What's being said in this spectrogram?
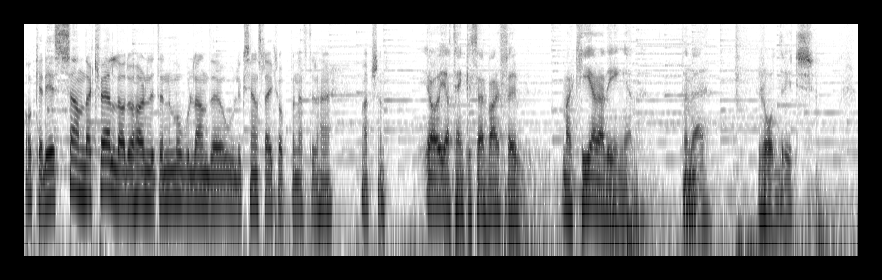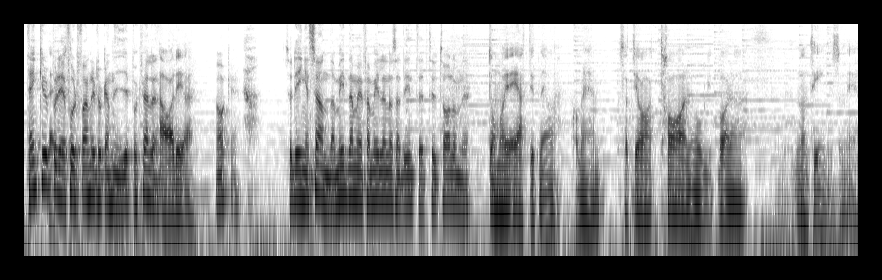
Okej, det är söndag kväll då. Du har en liten molande olyckskänsla i kroppen efter den här matchen. Ja, jag tänker så här, varför markerade ingen den mm. där Rodrich? Tänker du på det fortfarande klockan nio på kvällen? Ja, det gör jag. Okej. Så det är ingen söndagmiddag med familjen och så? Det är inte ett uttal om det? De har ju ätit när jag kommer hem. Så att jag tar nog bara någonting som är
